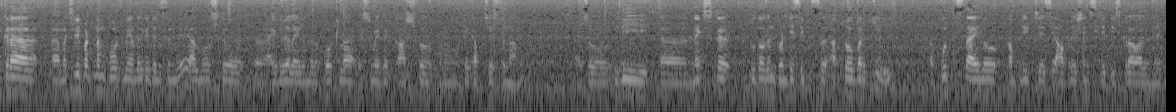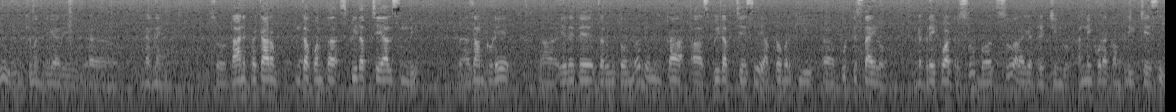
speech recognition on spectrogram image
ఇక్కడ మచిలీపట్నం పోర్ట్ మీ అందరికీ తెలిసిందే. ఆల్మోస్ట్ ఐదు వేల ఐదు వందల కోట్ల ఎస్టిమేటెడ్ కాస్ట్తో మనం టేకప్ చేస్తున్నాము. సో ఇది next two thousand twenty six అక్టోబర్కి పూర్తి స్థాయిలో కంప్లీట్ చేసి ఆపరేషన్స్కి తీసుకురావాలనేది ముఖ్యమంత్రి గారి నిర్ణయం. సో దాని ప్రకారం ఇంకా కొంత స్పీడప్ చేయాల్సింది. యాజ్ ఆన్ టుడే ఏదైతే జరుగుతోందో దీన్ని ఇంకా స్పీడప్ చేసి అక్టోబర్కి పూర్తి స్థాయిలో అంటే బ్రేక్ వాటర్స్ బర్త్స్ అలాగే డ్రెడ్జింగ్ అన్నీ కూడా కంప్లీట్ చేసి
